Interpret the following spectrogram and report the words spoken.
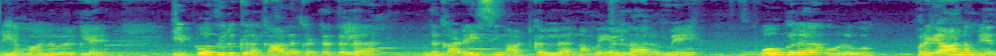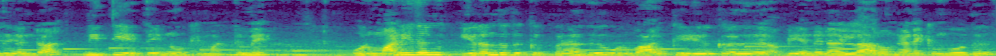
பிரியமானவர்களே இப்போது இருக்கிற காலகட்டத்தில் இந்த கடைசி நாட்களில் நம்ம எல்லாருமே போகிற ஒரு பிரயாணம் எது என்றால் நித்தியத்தை நோக்கி மட்டுமே. ஒரு மனிதன் இறந்ததுக்கு பிறகு ஒரு வாழ்க்கை இருக்கிறது அப்படி என்று நான் எல்லாரும் நினைக்கும் போது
